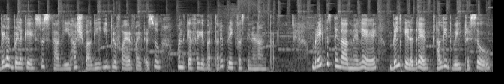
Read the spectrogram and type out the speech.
ಬೆಳಗ್ಗೆ ಬೆಳಗ್ಗೆ ಸುಸ್ತಾಗಿ, ಹಶ್ವಾಗಿ ಇಬ್ಬರು ಫೈರ್ ಫೈಟರ್ಸು ಒಂದು ಕೆಫೆಗೆ ಬರ್ತಾರೆ ಬ್ರೇಕ್ಫಾಸ್ಟ್ ತಿನ್ನೋಣ ಅಂತ. ಬ್ರೇಕ್ಫಾಸ್ಟ್ ಆದಮೇಲೆ ಬಿಲ್ ಕೇಳಿದ್ರೆ ಅಲ್ಲಿದ್ದ waitress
